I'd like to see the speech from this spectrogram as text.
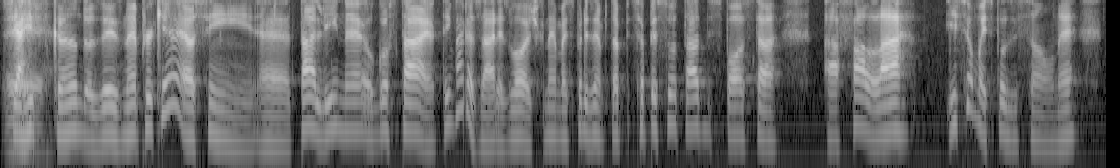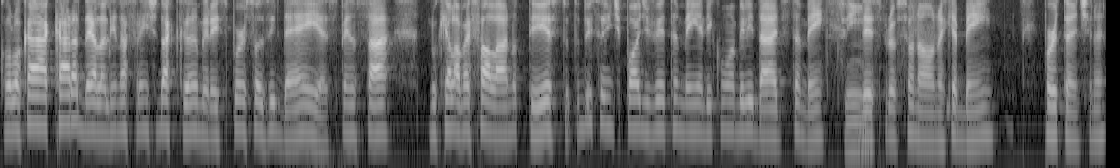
Se é... arriscando, às vezes, né? Porque, assim, é, tá ali, né? Eu gostar. Tem várias áreas, lógico, né? Mas, por exemplo, se a pessoa está disposta a, falar isso é uma exposição, né? Colocar a cara dela ali na frente da câmera, expor suas ideias, pensar no que ela vai falar no texto, tudo isso a gente pode ver também ali com habilidades também Sim. desse profissional, né? Que é bem importante, né?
